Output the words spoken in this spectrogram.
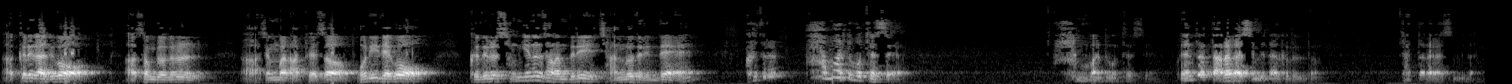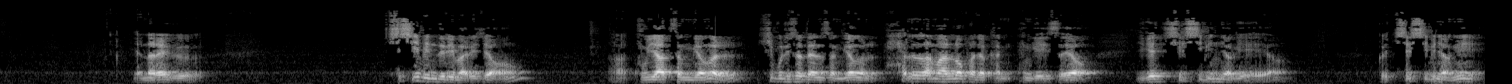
아, 그래가지고 아, 성도들을 아, 정말 앞에서 본이 되고 그들을 섬기는 사람들이 장로들인데 그들을 아무 말도 못했어요. 아무 말도 못했어요. 그냥 다 따라갔습니다. 그들도 다 따라갔습니다. 옛날에 그 시시빈들이 말이죠. 아, 구약 성경을 히브리서 된 성경을 헬라말로 번역한 게 있어요. 이게 70인역이에요. 그 70인역이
